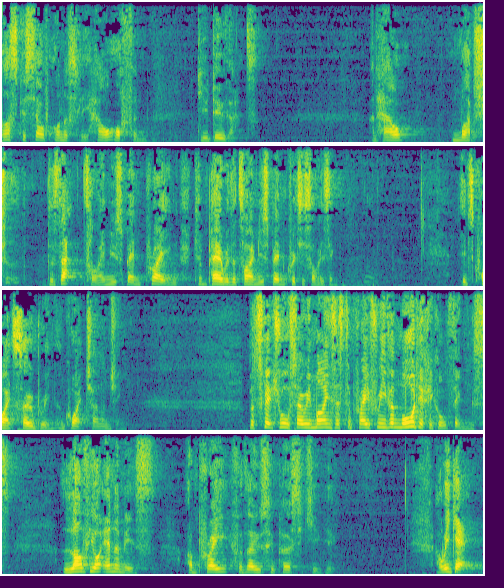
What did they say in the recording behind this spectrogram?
Ask yourself honestly, how often do you do that? And how much does that time you spend praying compare with the time you spend criticizing? It's quite sobering and quite challenging. But scripture also reminds us to pray for even more difficult things. Love your enemies and pray for those who persecute you. And we get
